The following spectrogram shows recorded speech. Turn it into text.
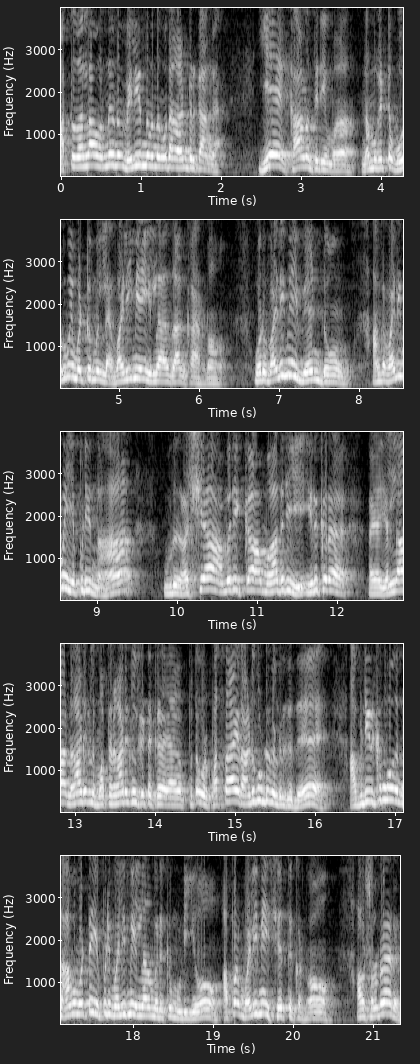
மற்றதெல்லாம் வந்து இன்னும் வெளியிருந்து வந்தவங்க தான் ஆண்டிருக்காங்க. ஏன் காரணம் தெரியுமா? நம்மக்கிட்ட ஒருமை மட்டும் இல்லை வலிமை இல்லாததான் காரணம். ஒரு வலிமை வேண்டும். அந்த வலிமை எப்படின்னா ஒரு ரஷ்யா அமெரிக்கா மாதிரி இருக்கிற எல்லா நாடுகள் மற்ற நாடுகள் கிட்ட ஒரு பத்தாயிரம் அணுகுண்டுகள் இருக்குது. அப்படி இருக்கும்போது நாம் மட்டும் எப்படி வலிமை இல்லாமல் இருக்க முடியும்? அப்புறம் வலிமையை சேர்த்துக்கணும். அவர் சொல்கிறாரு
